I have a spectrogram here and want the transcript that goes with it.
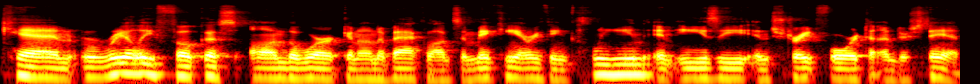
can really focus on the work and on the backlogs and making everything clean and easy and straightforward to understand.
